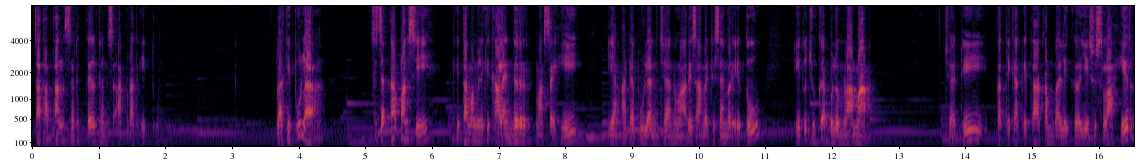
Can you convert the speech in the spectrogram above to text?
catatan sedetail dan seakurat itu. Lagi pula, sejak kapan sih kita memiliki kalender Masehi yang ada bulan Januari sampai Desember itu? Itu juga belum lama. Jadi, ketika kita kembali ke Yesus lahir,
